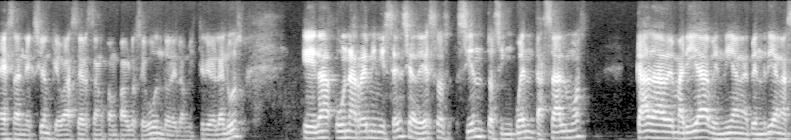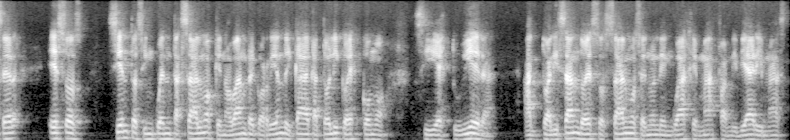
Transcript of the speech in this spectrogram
esa anexión que va a ser San Juan Pablo II de los misterios de la luz, era una reminiscencia de esos 150 salmos. Cada Ave María vendrían a ser esos 150 salmos que nos van recorriendo y cada católico es como si estuviera actualizando esos salmos en un lenguaje más familiar y más,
